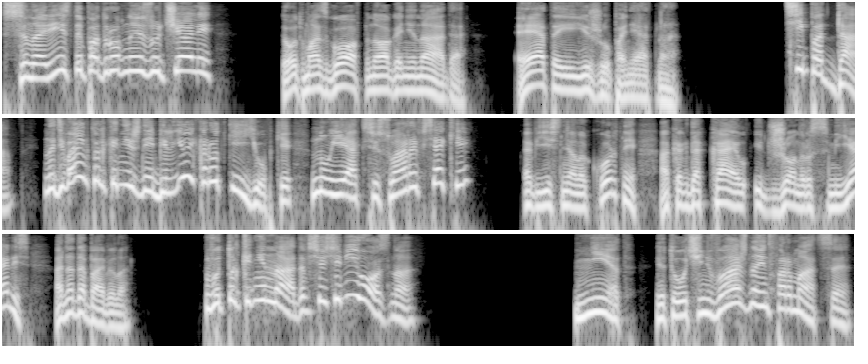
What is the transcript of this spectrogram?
Сценаристы подробно изучали? Тут мозгов много не надо. Это и ежу понятно. Типа да. Надеваем только нижнее белье и короткие юбки. Ну и аксессуары всякие. — объясняла Кортни, а когда Кайл и Джон рассмеялись, она добавила. «Вот только не надо, все серьезно!» «Нет, это очень важная информация!»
